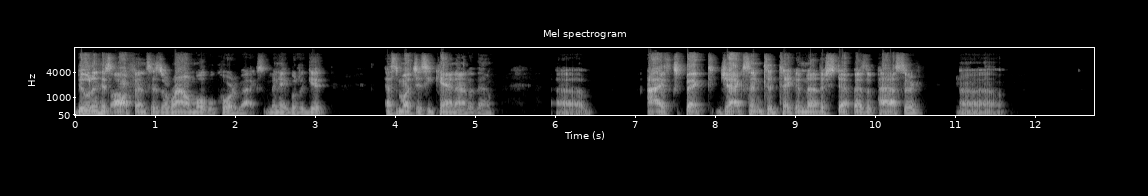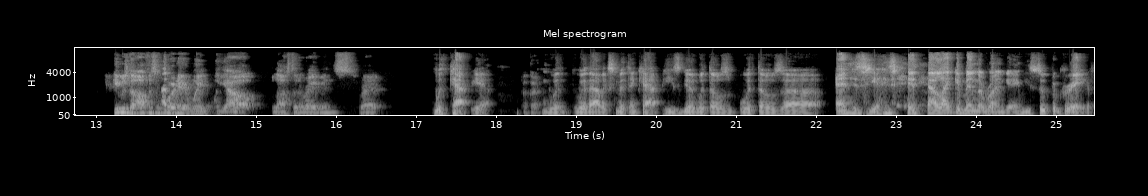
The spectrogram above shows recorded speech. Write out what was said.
building his offenses around mobile quarterbacks, been able to get as much as he can out of them. Uh, I expect Jackson to take another step as a passer. Uh, he was the offensive coordinator when, when y'all lost to the Ravens, right? With Cap, yeah. Okay. With with Alex Smith and Cap, he's good with those with those uh and his yeah. I like him in the run game. He's super creative.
